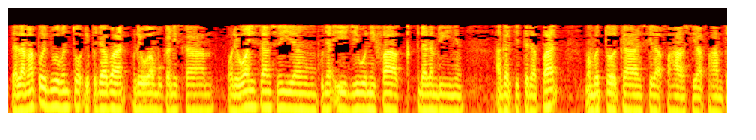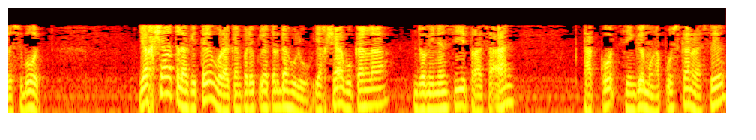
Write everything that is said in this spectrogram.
Dalam apa dua bentuk di pejabat Oleh orang bukan Islam Oleh orang Islam sendiri yang mempunyai jiwa nifak Dalam dirinya Agar kita dapat Membetulkan silap faham-silap faham tersebut Yaksha telah kita huraikan pada kuliah terdahulu Yaksha bukanlah dominasi perasaan takut sehingga menghapuskan rasa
